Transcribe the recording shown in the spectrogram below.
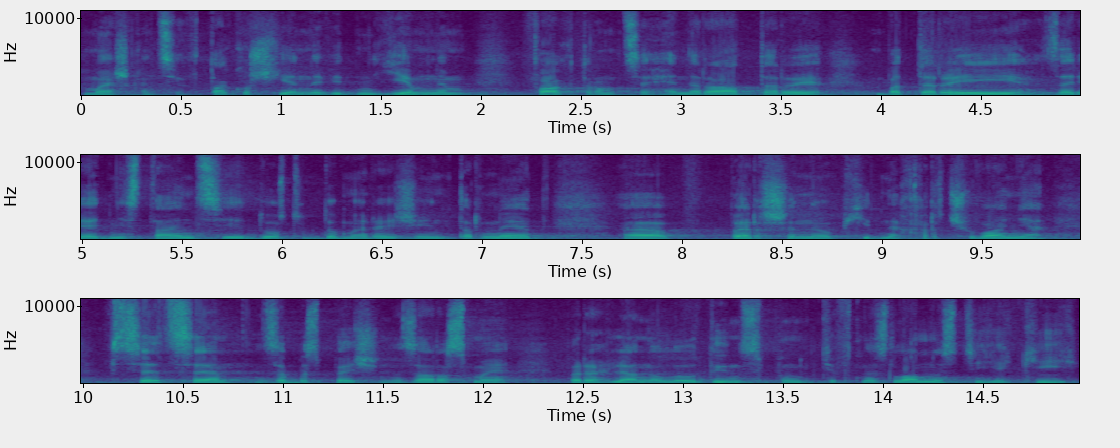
мешканців. Також є невід'ємним фактором це генератори, батареї, зарядні станції, доступ до мережі інтернет, е, перше необхідне харчування. Все це забезпечено. Зараз ми переглянули один з пунктів незламності, який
